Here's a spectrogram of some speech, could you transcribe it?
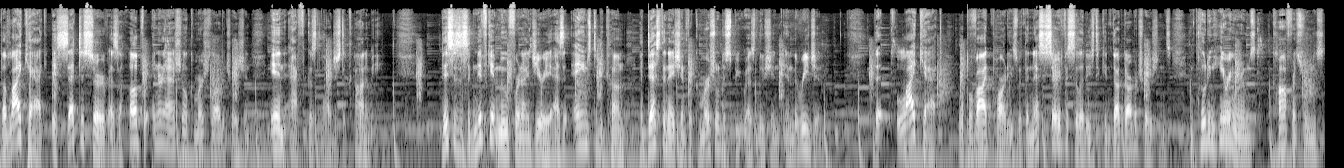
the LICAC, is set to serve as a hub for international commercial arbitration in Africa's largest economy. This is a significant move for Nigeria as it aims to become a destination for commercial dispute resolution in the region. The LICAC will provide parties with the necessary facilities to conduct arbitrations, including hearing rooms, conference rooms,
